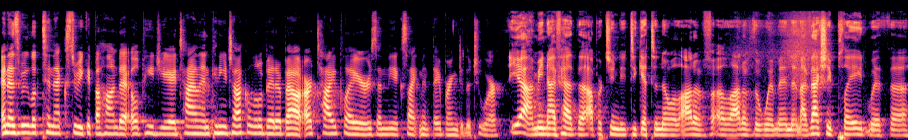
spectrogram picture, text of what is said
and as we look to next week at the Honda LPGA Thailand, can you talk a little bit about our Thai players and the excitement they bring to the tour? Yeah, I mean, I've had the opportunity to get to know a lot of a lot of the women, and I've actually played with uh,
